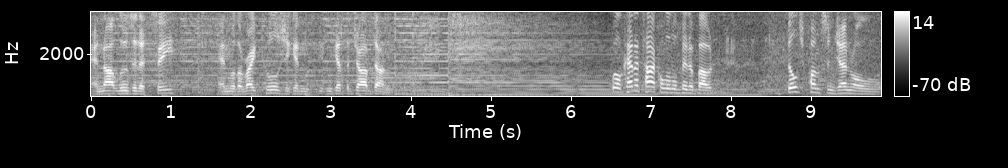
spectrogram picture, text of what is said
and not lose it at sea. And with the right tools, you can, you can get the job done. We'll kind of talk a little bit about bilge pumps in general.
